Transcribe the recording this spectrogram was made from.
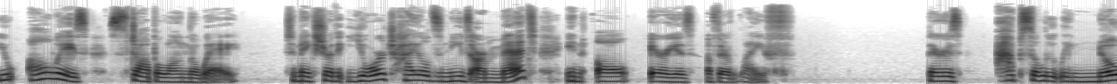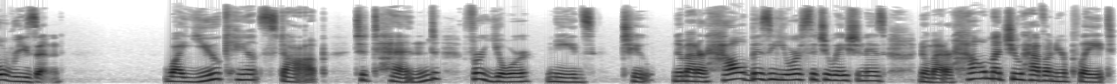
You always stop along the way to make sure that your child's needs are met in all areas of their life. There is absolutely no reason why you can't stop to tend for your needs too. No matter how busy your situation is, no matter how much you have on your plate,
